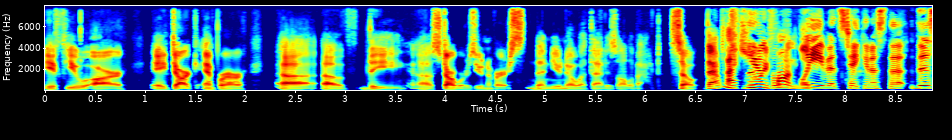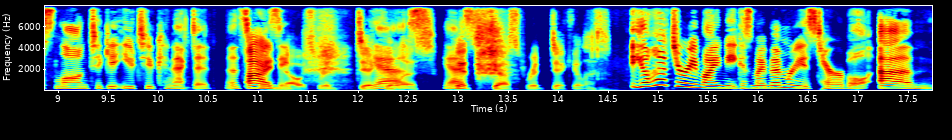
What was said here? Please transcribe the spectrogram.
if you are a dark emperor uh, of the uh, Star Wars universe, then you know what that is all about. So that was I can't really fun. Like believe it's taken us that this long to get you two connected. That's I crazy. know it's ridiculous. yes. It's just ridiculous. You'll have to remind me because my memory is terrible. Um,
